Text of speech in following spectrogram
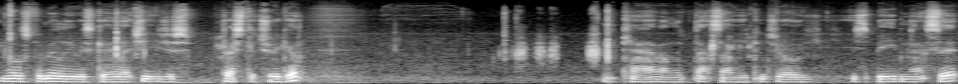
and those familiar with Scalextric you just press the trigger. The car on the, that's how you control your speed and that's it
